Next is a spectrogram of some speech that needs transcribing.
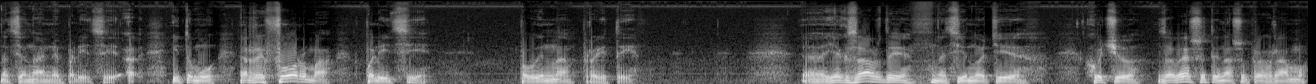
національної поліції. І тому реформа в поліції повинна пройти. Як завжди, на цій ноті хочу завершити нашу програму.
